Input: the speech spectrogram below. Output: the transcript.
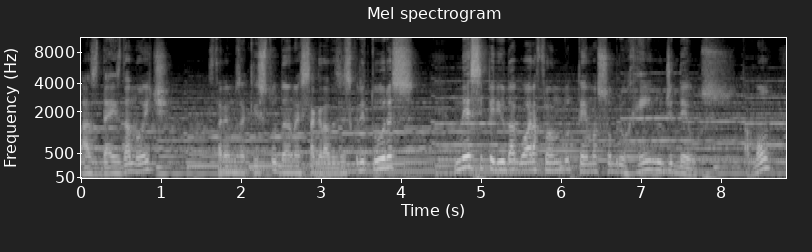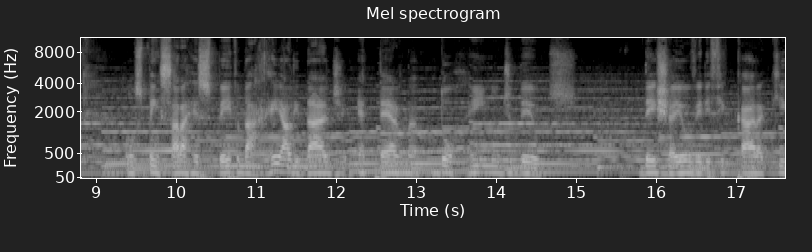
às 10 da noite. Estaremos aqui estudando as Sagradas Escrituras. Nesse período agora falando do tema sobre o reino de Deus tá bom? Vamos pensar a respeito da realidade eterna do reino de Deus. Deixa eu verificar aqui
